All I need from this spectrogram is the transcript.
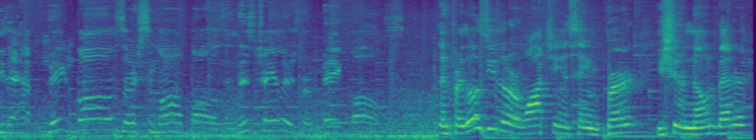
you either have big balls or small balls, and this trailer is for big balls. And for those of you that are watching and saying, Bert, you should have known better,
